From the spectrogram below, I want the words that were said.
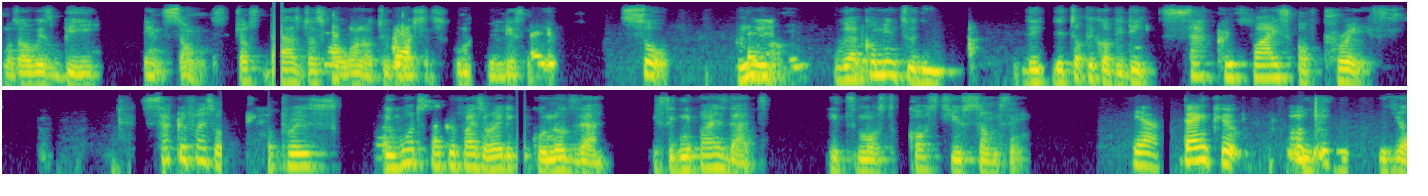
must always be in songs. Just that's just for one or two persons who might be listening. So now we are coming to the, the, the topic of the day: sacrifice of praise. Sacrifice of praise. The word sacrifice already connotes that it signifies that it must cost you something. Yeah, thank you. if, you're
